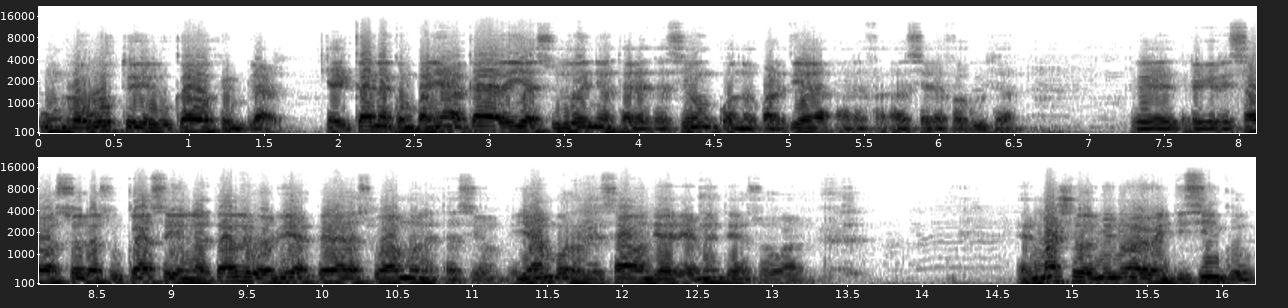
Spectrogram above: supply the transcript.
un robusto y educado ejemplar. El can acompañaba cada día a su dueño hasta la estación cuando partía hacia la facultad. Re- regresaba solo a su casa y en la tarde volvía a esperar a su amo en la estación, y ambos regresaban diariamente a su hogar. En mayo de 1925,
